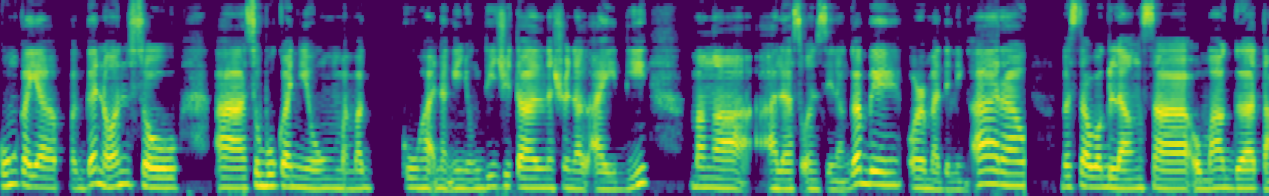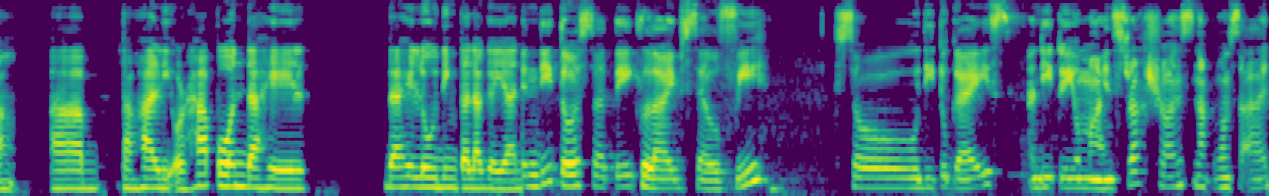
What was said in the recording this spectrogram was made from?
Kung kaya pag ganon, so, uh, subukan yung mag kuha ng inyong digital national ID mga alas 11 ng gabi or madaling araw. Basta wag lang sa umaga, tang, uh, tanghali or hapon dahil dahil loading talaga yan. And dito sa take live selfie, so dito guys, andito yung mga instructions na kung saan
